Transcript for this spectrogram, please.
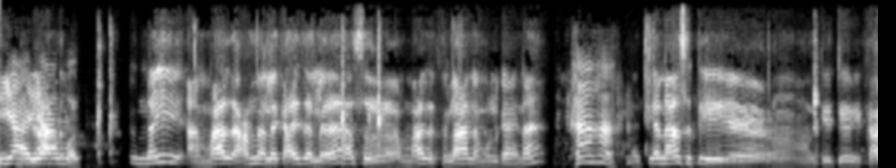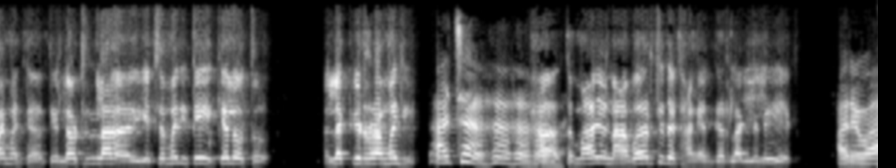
या मग या आता- मग. नाही माझं आम्हाला काय झालं असं माझा तो लहान मुलगा आहे ना. हा हा. त्यानं असं ते अं, ते ते काय म्हणतात ते लॉटरीला याच्यामध्ये ते केलं होतं लकी ड्रॉ मध्ये अच्छा हा हा हा हा. तर माझ्या नावावर तिथं ठाण्यात घर लागलेलं आहे एक. अरे वा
